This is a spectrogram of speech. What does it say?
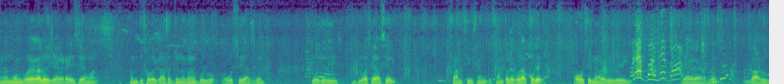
মানে মন ভরে গেল এই জায়গাটা এসে আমার। আমি তো সবাইকে আসার জন্য এখানে বলব, অবশ্যই আসবেন। কেউ যদি দুয়াশে আসেন, সামসিং সান্তালে ঘোরা করে অবশ্যই নেওড়া ব্রিজের এই জায়গাটায় আসবেন। দারুণ।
